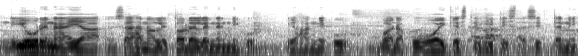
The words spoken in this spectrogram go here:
Juuri näin, ja sehän oli todellinen, niin kuin, ihan niin kuin voidaan puhua oikeasti hitistä sitten. Niin,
